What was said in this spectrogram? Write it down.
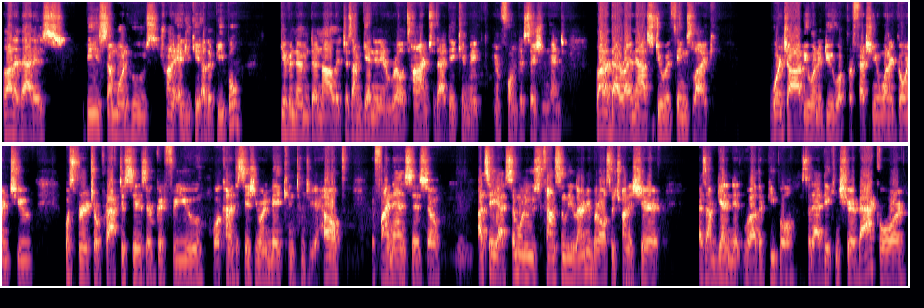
a lot of that is being someone who's trying to educate other people, giving them the knowledge as I'm getting in real time so that they can make informed decision. And a lot of that right now has to do with things like what job you want to do, what profession you want to go into, what spiritual practices are good for you, what kind of decision you want to make in terms of your health, your finances. So I'd say, yeah, someone who's constantly learning, but also trying to share it as I'm getting it with other people so that they can share back or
